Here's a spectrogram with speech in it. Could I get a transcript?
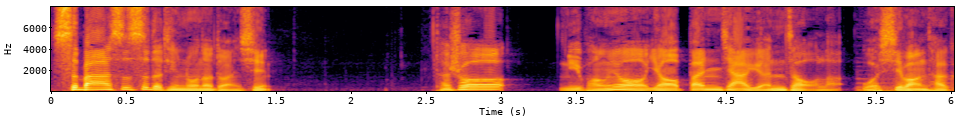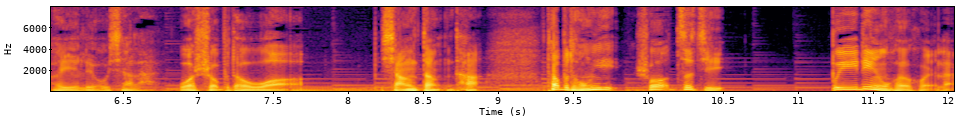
四八四四的听众的短信，他说女朋友要搬家远走了，我希望她可以留下来，我舍不得，我想等她，她不同意，说自己不一定会回来，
